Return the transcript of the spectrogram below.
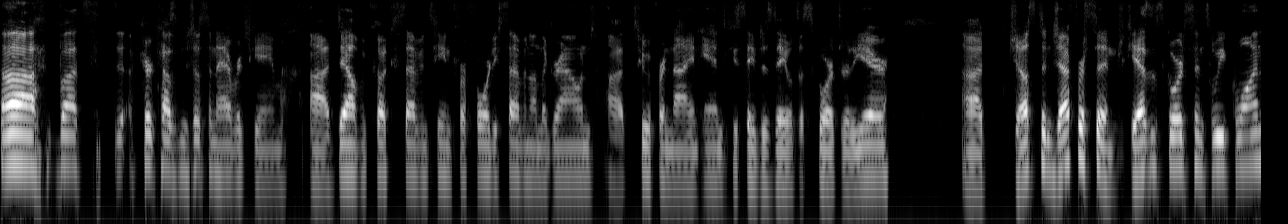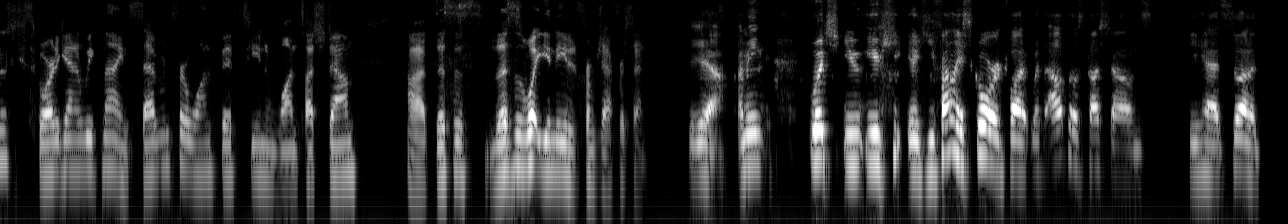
Uh, but Kirk Cousins just an average game. Uh, Dalvin Cook 17 for 47 on the ground, uh, two for nine, and he saved his day with a score through the air. Uh, Justin Jefferson, he hasn't scored since week one. He scored again in week nine, seven for 115 and one touchdown. Uh, this is this is what you needed from Jefferson. Yeah, I mean, which you you he, he finally scored, but without those touchdowns, he had still had a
